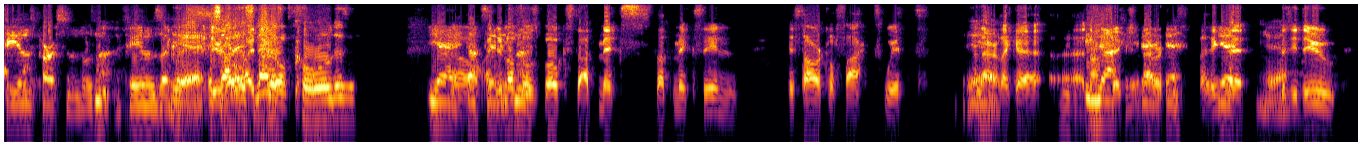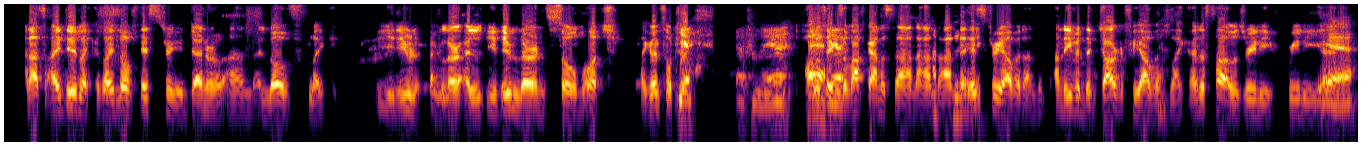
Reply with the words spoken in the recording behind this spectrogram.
feels personal, doesn't it? It feels like Yeah, it's, it's not, love- it's not as cold as it. yeah, No, that's I it. I love isn't it? those books that mix that mix in historical facts with an Yeah. art, like a, a Exactly, non-fiction yeah, narrative. I think Yeah. that Yeah. because you do, and that's I do like because I love history in general, and I love like you do I've learn I, you do learn so much. Like it's such Yes, definitely. Yeah, a politics yeah. of Afghanistan and, and the history of it, and, and even the geography of it. Like I just thought it was really, really uh, Yeah.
